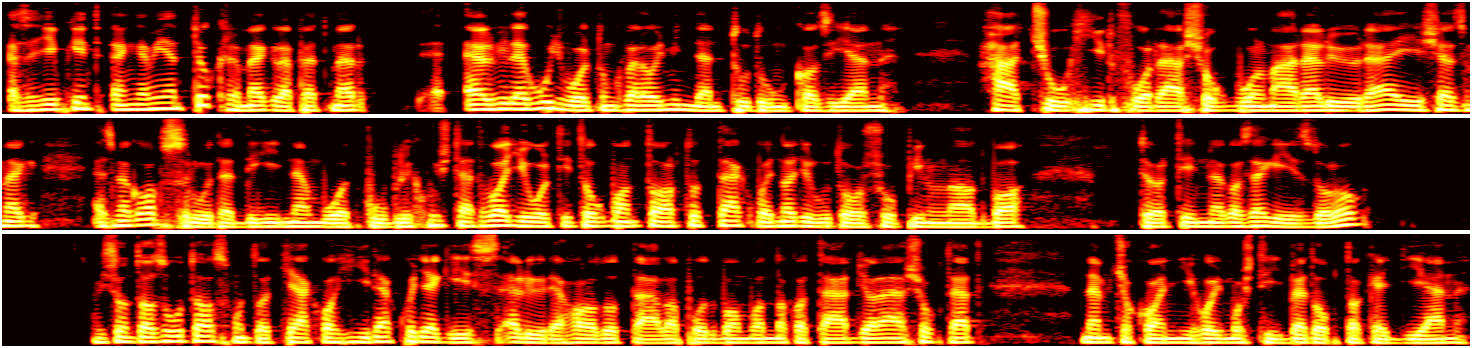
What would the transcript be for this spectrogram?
Ez egyébként engem ilyen tökre meglepett, mert elvileg úgy voltunk vele, hogy mindent tudunk az ilyen hátsó hírforrásokból már előre, és ez meg, ez meg abszolút eddig így nem volt publikus, tehát vagy jól titokban tartották, vagy nagyon utolsó pillanatban történt meg az egész dolog. Viszont azóta azt mondhatják a hírek, hogy egész előre haladott állapotban vannak a tárgyalások, tehát nem csak annyi, hogy most így bedobtak egy ilyen,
